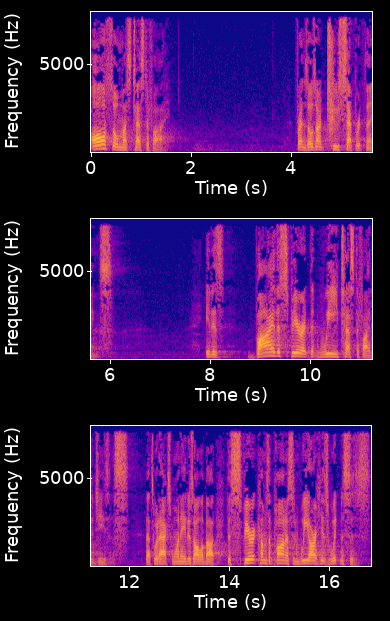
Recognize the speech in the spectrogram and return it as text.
also must testify. Friends, those aren't two separate things. It is by the Spirit that we testify to Jesus. That's what Acts 1 8 is all about. The Spirit comes upon us and we are His witnesses.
